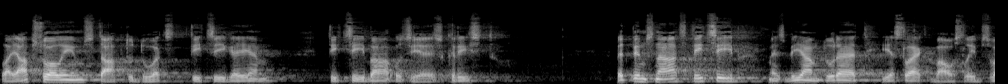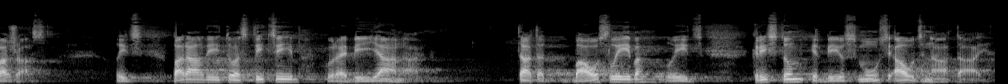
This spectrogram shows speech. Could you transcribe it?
lai apsolījums taptu dots ticīgajiem ticībā uz Jēzu Kristu. Bet pirms nāca ticība, mēs bijām turēti ieslēgt bauslības važās, līdz parādītos ticība, kurai bija jānāk. Tātad bauslība līdz Kristum ir bijusi mūsu audzinātāja,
